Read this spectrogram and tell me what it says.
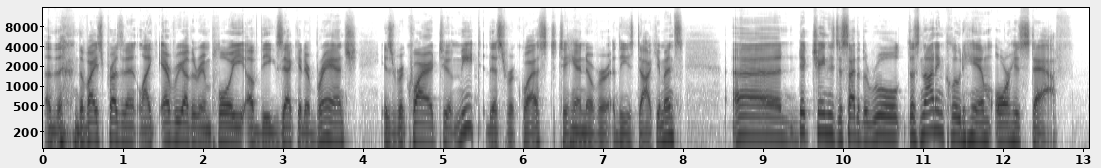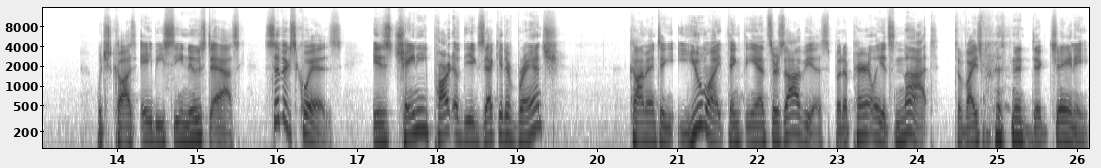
the, the vice president, like every other employee of the executive branch, is required to meet this request to hand over these documents, uh, Dick Cheney's decided the rule does not include him or his staff, which caused ABC News to ask Civics quiz Is Cheney part of the executive branch? Commenting, You might think the answer is obvious, but apparently it's not to Vice President Dick Cheney.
